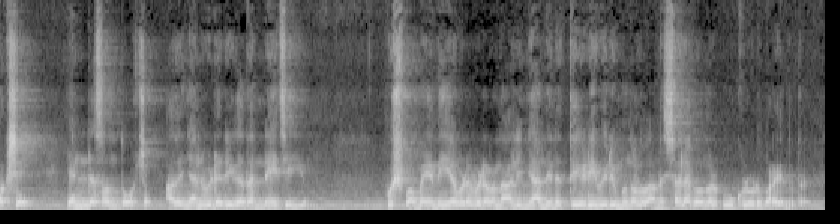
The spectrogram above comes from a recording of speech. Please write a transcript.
പക്ഷേ എന്റെ സന്തോഷം അത് ഞാൻ വിടരുക തന്നെ ചെയ്യും. പുഷ്പമേ നീ എവിടെ വിടർന്നാലും ഞാൻ നിന്നെ തേടി വരുമെന്നുള്ളതാണ് ശലഭങ്ങൾ പൂക്കളോട് പറയുന്നത്.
